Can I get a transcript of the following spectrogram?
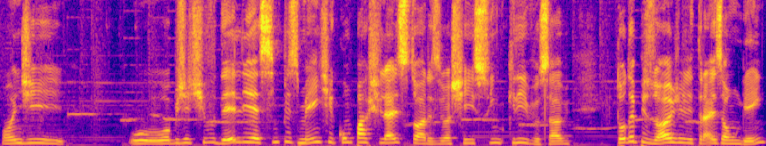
onde o objetivo dele é simplesmente compartilhar histórias. Eu achei isso incrível, sabe? Todo episódio ele traz alguém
